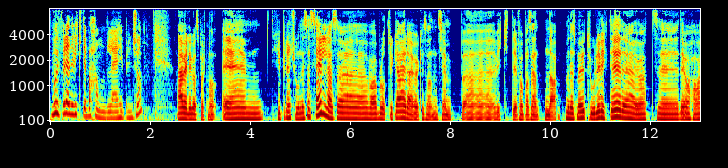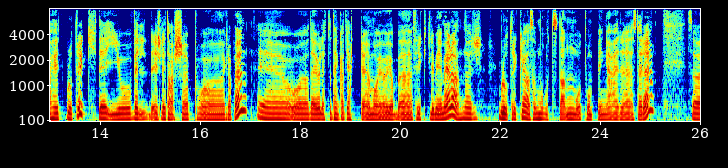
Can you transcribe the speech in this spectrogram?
Hvorfor er det viktig å behandle hypertensjon? Det er et veldig godt spørsmål. Eh, hypertensjon i seg selv, altså hva blodtrykket er, er jo ikke sånn kjempeviktig for pasienten da. Men det som er utrolig viktig, det er jo at eh, det å ha høyt blodtrykk, det gir jo veldig slitasje på kroppen. Eh, og det er jo lett å tenke at hjertet må jo jobbe fryktelig mye mer da, når blodtrykket, altså motstanden mot pumping, er eh, større. Så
